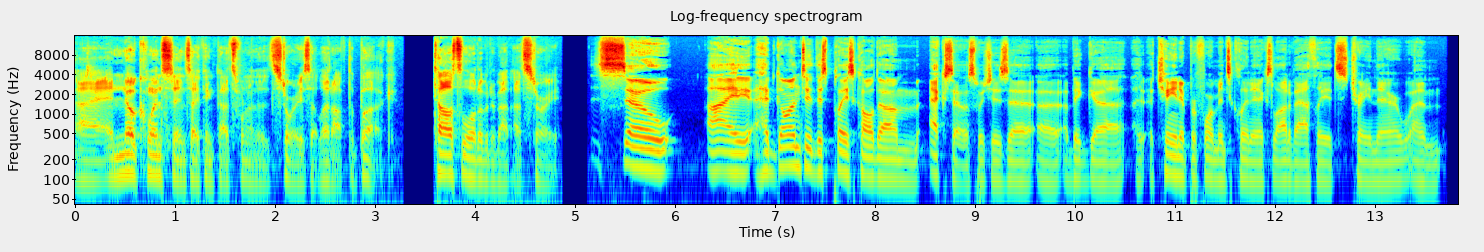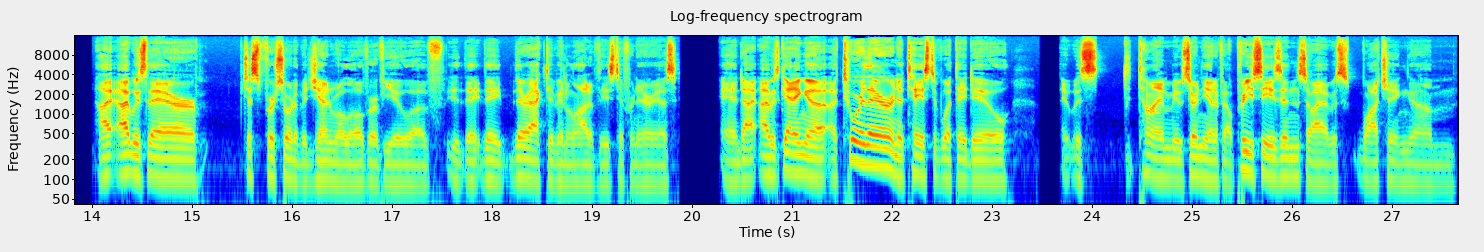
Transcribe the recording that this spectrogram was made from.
Uh, and no coincidence, I think that's one of the stories that led off the book. Tell us a little bit about that story. So I had gone to this place called um, Exos, which is a, a, a big uh, a chain of performance clinics. A lot of athletes train there. Um, I, I, was there just for sort of a general overview of they, they they're active in a lot of these different areas. And I, I was getting a, a, tour there and a taste of what they do. It was the time, it was during the NFL preseason, so I was watching um,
